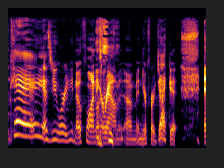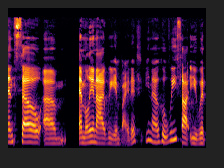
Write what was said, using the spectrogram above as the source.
okay, as you were, you know, flaunting around um, in your fur jacket. And so um, Emily and I, we invited, you know, who we thought you would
